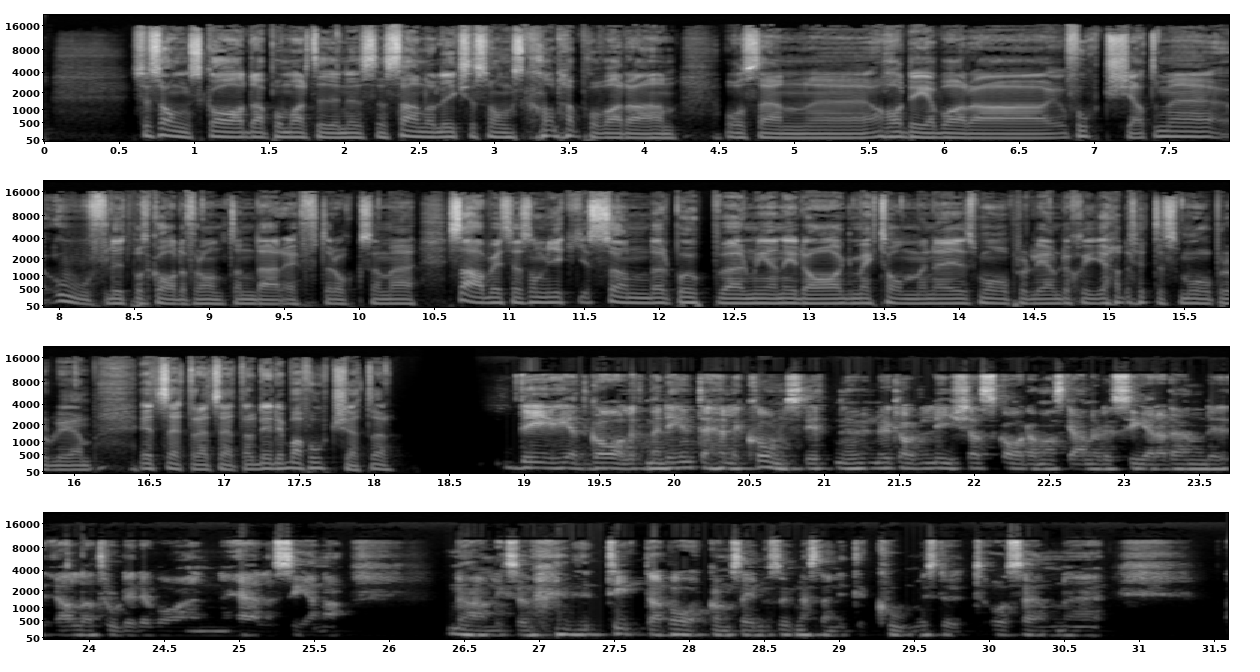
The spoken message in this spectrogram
säsongsskada på Martinez, en sannolik säsongsskada på Varan och sen eh, har det bara fortsatt med oflyt på skadefronten därefter också med Sabitzer som gick sönder på uppvärmningen idag, McTominay småproblem, de Gea hade lite småproblem etc. etc. Det, det bara fortsätter. Det är ju helt galet, men det är ju inte heller konstigt. Nu, nu är det klart, Lishas skada, man ska analysera den. Alla trodde det var en hälsena när han liksom tittar bakom sig. Det såg nästan lite komiskt ut. Och sen eh,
